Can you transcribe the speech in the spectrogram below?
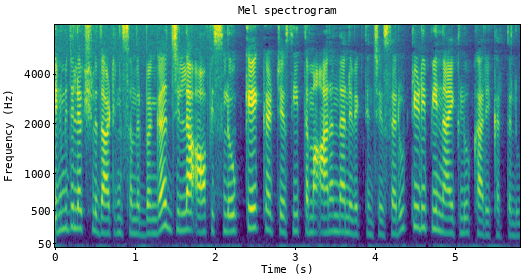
ఎనిమిది లక్షలు దాటిన సందర్భంగా జిల్లా ఆఫీసులో కేక్ కట్ చేసి తమ ఆనందాన్ని వ్యక్తం చేశారు టీడీపీ నాయకులు కార్యకర్తలు.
